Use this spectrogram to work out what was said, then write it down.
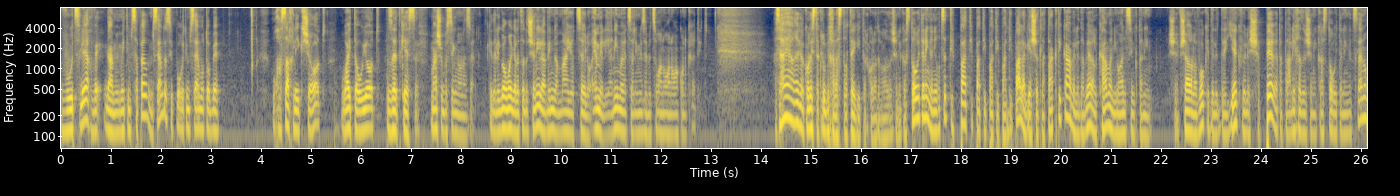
והוא הצליח, וגם אם הייתי מספר, מסיים את הסיפור, הייתי מסיים אותו ב... הוא חסך לי X שעות, Y טעויות, Z כסף, משהו בסגנון הזה. כדי לגרום רגע לצד השני, להבין גם מה יוצא לו, אמילי, אני מה יוצא לי מזה בצורה נורא נורא קונקרטית. זה היה הרגע, כל ההסתכלות בכלל אסטרטגית על כל הדבר הזה שנקרא storytelling, אני רוצה טיפה, טיפה, טיפה, טיפה, טיפה לגשת לטקטיקה ולדבר על כמה ניואנסים קטנים שאפשר לבוא כדי לדייק ולשפר את התהליך הזה שנקרא storytelling אצלנו,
